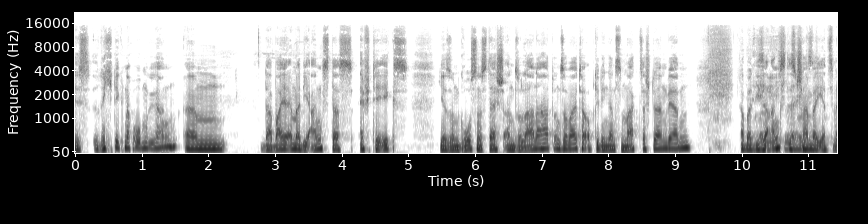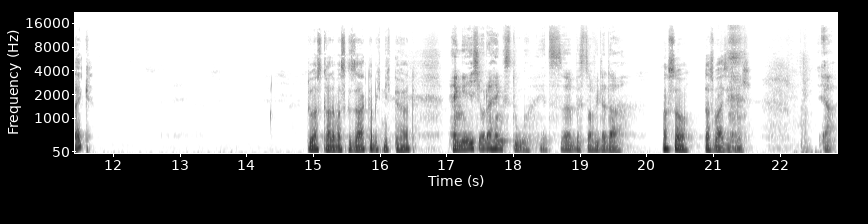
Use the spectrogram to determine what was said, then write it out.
ist richtig nach oben gegangen. Ähm, da war ja immer die Angst, dass FTX hier so einen großen Stash an Solana hat und so weiter, ob die den ganzen Markt zerstören werden. Aber diese ich Angst ist scheinbar jetzt weg. Du hast gerade was gesagt, habe ich nicht gehört. Hänge ich oder hängst du? Jetzt äh, bist du auch wieder da. Ach so, das weiß ich nicht. Ja.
